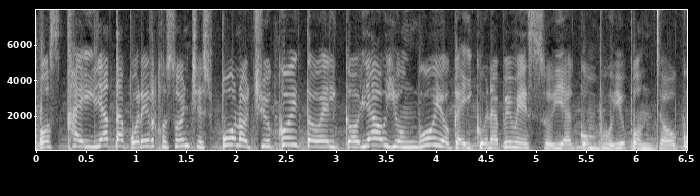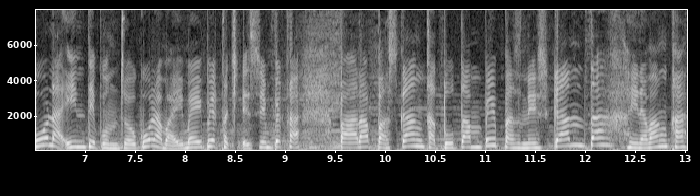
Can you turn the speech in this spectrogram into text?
Usqhayllata purirqusunchis puno chukuyto el collao yunguyo kaykunapimi suyakun phuyu punchawkuna inti punchawkuna maymaypiqa ch'isinpiqa parapas kanqa tutanpipas niskanta hinamanqa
